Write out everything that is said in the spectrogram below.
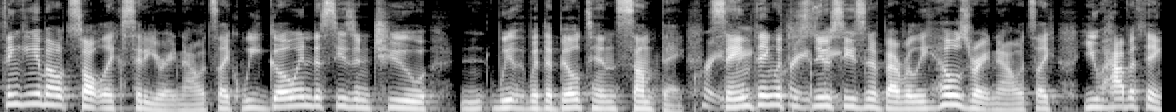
thinking about Salt Lake City right now. It's like we go into season two with, with a built in something. Crazy, Same thing with this new season of Beverly Hills right now. It's like you have a thing.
